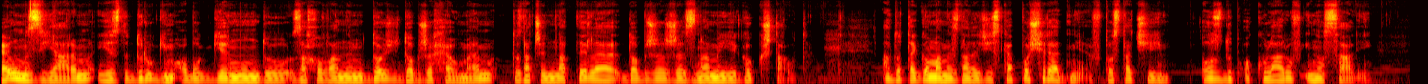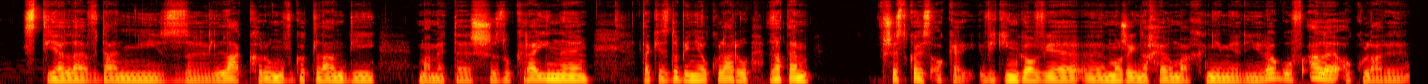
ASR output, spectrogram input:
Hełm z Jarm jest drugim obok Giermundu zachowanym dość dobrze hełmem, to znaczy na tyle dobrze, że znamy jego kształt. A do tego mamy znaleziska pośrednie w postaci ozdób okularów i nosali. Stiele w Danii, z Lakrum w Gotlandii, mamy też z Ukrainy takie zdobienie okularu, zatem wszystko jest ok. Wikingowie y, może i na hełmach nie mieli rogów, ale okulary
